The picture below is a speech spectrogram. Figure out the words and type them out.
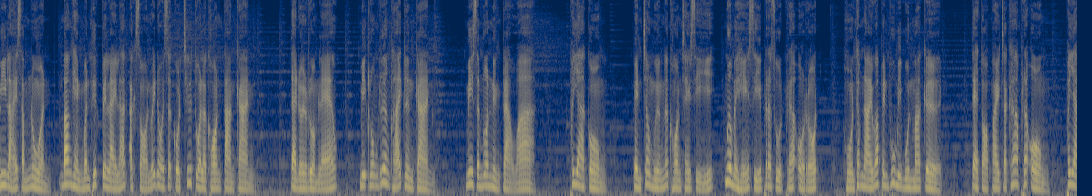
มีหลายสำนวน บางแห่งบันทึกเป็นลายลักษณ์อักษรไว้โดยสะกดชื่อตัวละครต่างกัน แต่โดยรวมแล้ว มีโครงเรื่องคล้ายคลึงกัน มีสำนวนหนึ่งกล่าวว่าพญากง เป็นเจ้าเมืองนครชัยศรีเมื่อมเหสีประสูติพระโอรส โหนทำนายว่าเป็นผู้มีบุญมาเกิด แต่ต่อไปจะฆ่าพระองค์พญา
